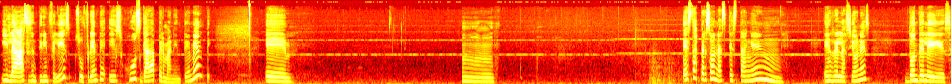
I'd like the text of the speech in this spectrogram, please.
y la hace sentir infeliz, sufriente y juzgada permanentemente. Eh, mm, estas personas que están en, en relaciones donde les,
